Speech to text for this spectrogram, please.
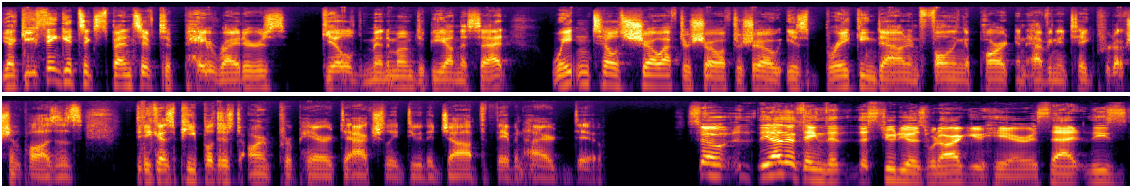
Like you think it's expensive to pay writers guild minimum to be on the set? Wait until show after show after show is breaking down and falling apart and having to take production pauses because people just aren't prepared to actually do the job that they've been hired to do. So the other thing that the studios would argue here is that these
